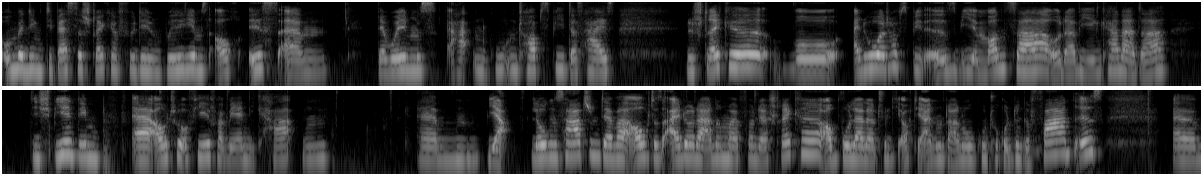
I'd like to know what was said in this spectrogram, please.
unbedingt die beste Strecke für den Williams auch ist. Ähm, der Williams hat einen guten Topspeed, das heißt, eine Strecke, wo ein hoher Topspeed ist, wie im Monza oder wie in Kanada, die spielen dem äh, Auto auf jeden Fall mehr in die Karten. Ähm, ja, Logan Sargent, der war auch das eine oder andere Mal von der Strecke, obwohl er natürlich auch die eine oder andere gute Runde gefahren ist. Ähm,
